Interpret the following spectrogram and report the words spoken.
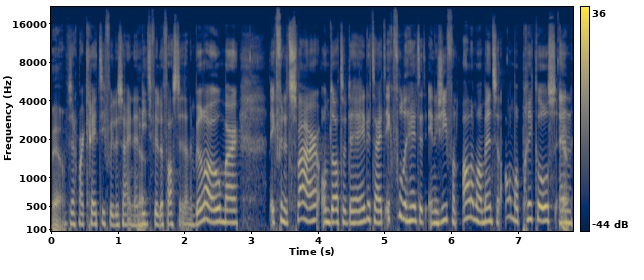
Ja. zeg maar creatief willen zijn en Ja. niet willen vastzitten aan een bureau. Maar ik vind het zwaar omdat er de hele tijd, ik voel de hele tijd energie van allemaal mensen en allemaal prikkels. En Ja.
